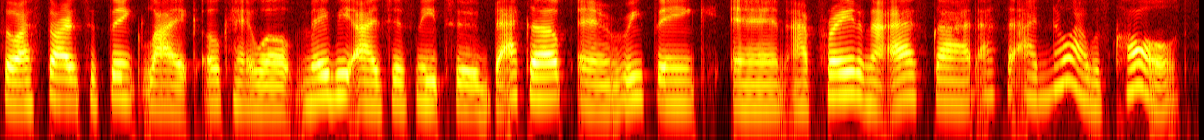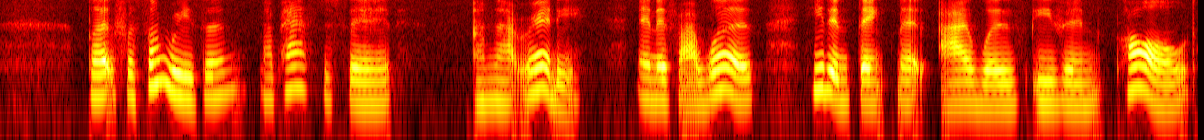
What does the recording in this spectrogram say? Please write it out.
so I started to think like, okay, well, maybe I just need to back up and rethink. And I prayed and I asked God, I said, I know I was called, but for some reason, my pastor said, I'm not ready. And if I was, he didn't think that I was even called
